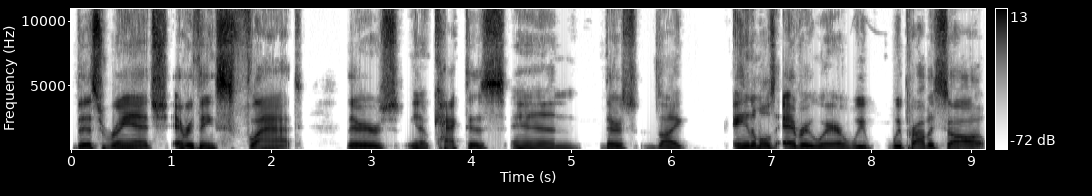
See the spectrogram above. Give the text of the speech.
this ranch, everything's flat. There's, you know, cactus and there's like animals everywhere. We we probably saw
